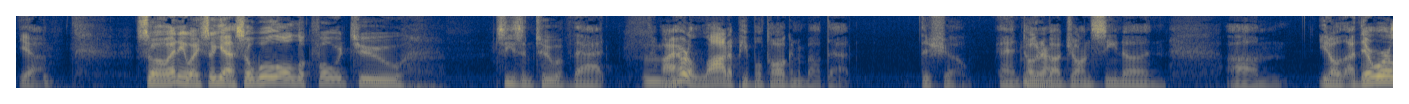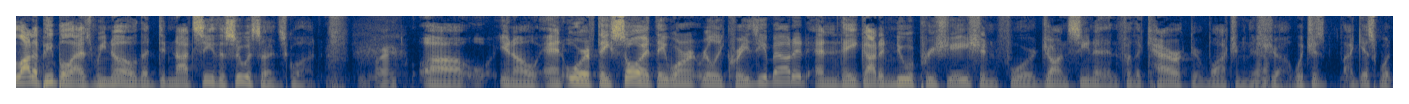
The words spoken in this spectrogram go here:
yeah so anyway so yeah so we'll all look forward to season two of that Mm-hmm. I heard a lot of people talking about that this show and talking Yeah. about John Cena and um, you know there were a lot of people as we know that did not see the Suicide Squad. Right. Uh, you know, and or if they saw it, they weren't really crazy about it, and they got a new appreciation for John Cena and for the character watching the Yeah. show, which is, I guess, what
